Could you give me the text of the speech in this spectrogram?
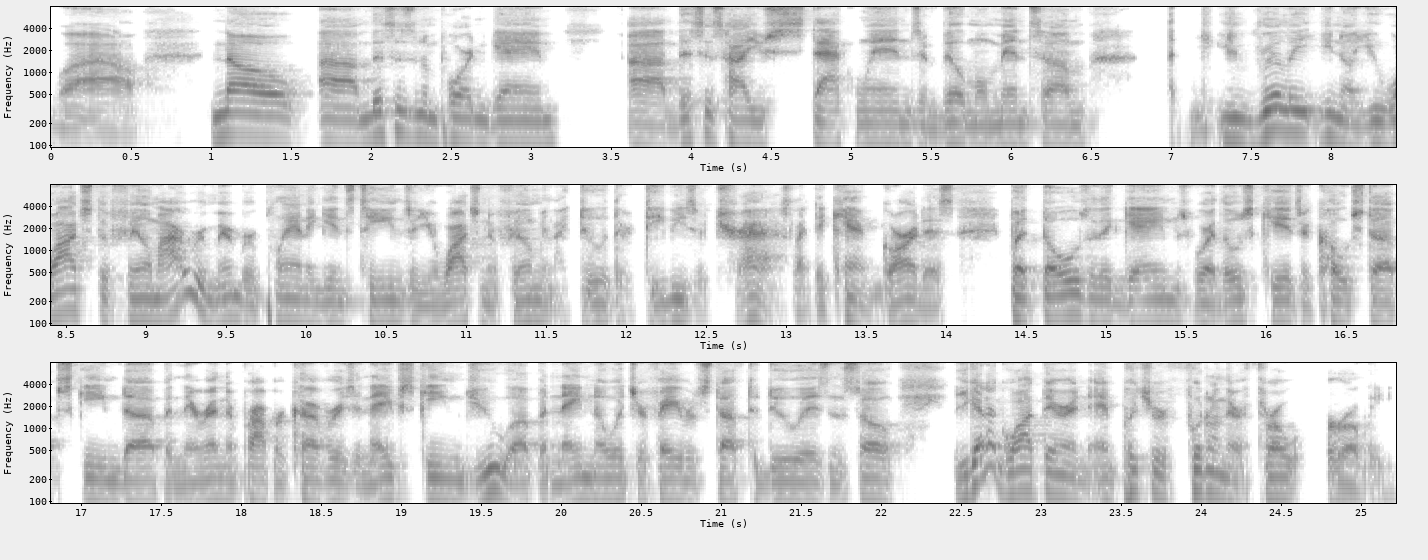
Wow. No, um, this is an important game. Uh, this is how you stack wins and build momentum you really, you know, you watch the film. I remember playing against teams and you're watching the film and like, dude, their DBs are trash. Like they can't guard us. But those are the games where those kids are coached up, schemed up, and they're in the proper coverage and they've schemed you up and they know what your favorite stuff to do is. And so you got to go out there and, and put your foot on their throat early.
